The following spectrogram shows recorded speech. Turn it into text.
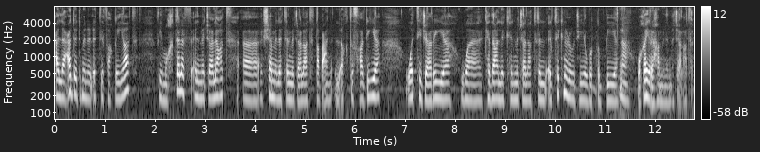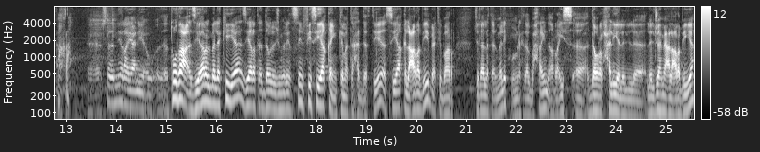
على عدد من الاتفاقيات في مختلف المجالات شملت المجالات طبعا الاقتصادية والتجارية وكذلك المجالات التكنولوجية والطبية نعم. وغيرها من المجالات الأخرى. أستاذة منيرة يعني توضع زيارة الملكية زيارة الدولة لجمهورية الصين في سياقين كما تحدثتي، السياق العربي باعتبار جلالة الملك ومملكة البحرين الرئيس الدورة الحالية للجامعة العربية.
